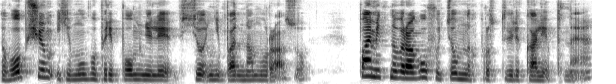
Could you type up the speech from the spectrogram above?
В общем, ему бы припомнили все не по одному разу. Память на врагов у темных просто великолепная.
